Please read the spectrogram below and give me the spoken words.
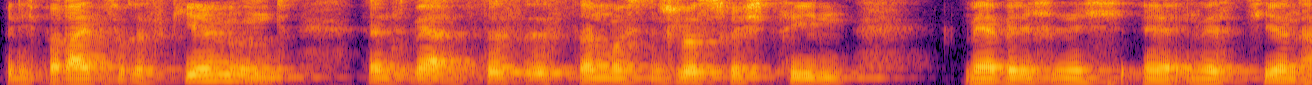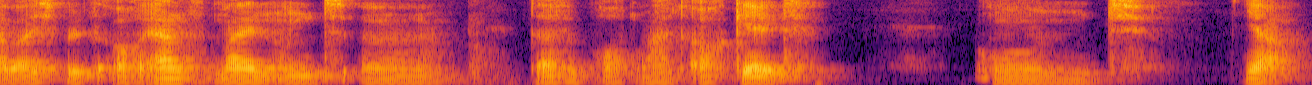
bin ich bereit zu riskieren und wenn es mehr als das ist, dann muss ich den Schlussstrich ziehen. Mehr will ich nicht äh, investieren, aber ich will es auch ernst meinen und äh, dafür braucht man halt auch Geld. Und ja,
